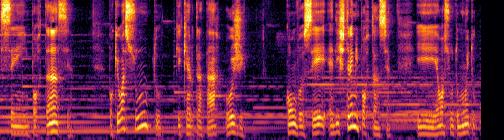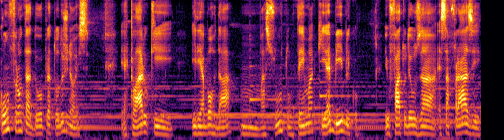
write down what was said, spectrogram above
sem importância, porque o assunto que quero tratar hoje com você é de extrema importância e é um assunto muito confrontador para todos nós. É claro que irei abordar um assunto, um tema que é bíblico. E o fato de eu usar essa frase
